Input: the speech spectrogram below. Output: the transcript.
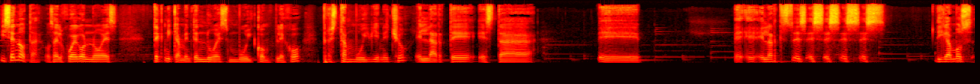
Y se nota. O sea, el juego no es. Técnicamente no es muy complejo, pero está muy bien hecho. El arte está. Eh, e, e, el arte es, es, digamos,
